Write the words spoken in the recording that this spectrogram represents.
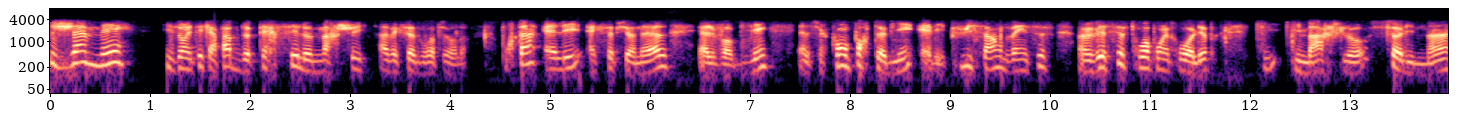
jamais ils ont été capables de percer le marché avec cette voiture-là. Pourtant, elle est exceptionnelle, elle va bien, elle se comporte bien, elle est puissante, 26, un V6 3.3 litres qui, qui marche là, solidement.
